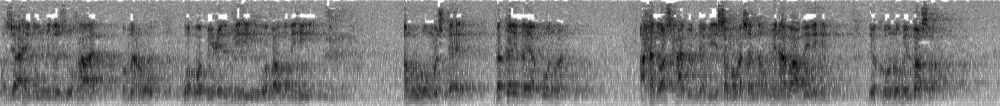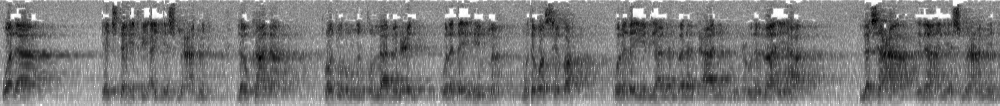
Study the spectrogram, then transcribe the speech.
وزاهد من الزهاد ومعروف وهو بعلمه وفضله أمره مجتهد. فكيف يكون أحد أصحاب النبي صلى الله عليه وسلم ومن أفاضلهم يكون في البصرة ولا يجتهد في أن يسمع منه؟ لو كان رجل من طلاب العلم ولديه همة متوسطة ولديه في هذا البلد عالم من علمائها لسعى إلى أن يسمع منه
